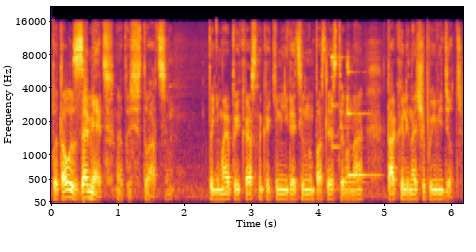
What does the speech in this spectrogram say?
пыталось замять эту ситуацию, понимая прекрасно, каким негативным последствиям она так или иначе приведет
